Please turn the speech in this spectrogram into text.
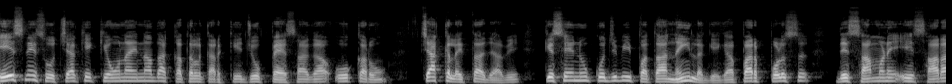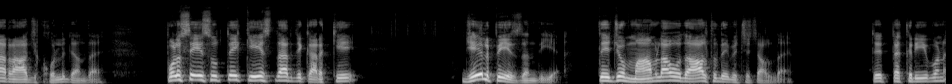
ਇਸ ਨੇ ਸੋਚਿਆ ਕਿ ਕਿਉਂ ਨਾ ਇਹਨਾਂ ਦਾ ਕਤਲ ਕਰਕੇ ਜੋ ਪੈਸਾ ਗਾ ਉਹ ਘਰੋਂ ਚੱਕ ਲੈਤਾ ਜਾਵੇ। ਕਿਸੇ ਨੂੰ ਕੁਝ ਵੀ ਪਤਾ ਨਹੀਂ ਲੱਗੇਗਾ, ਪਰ ਪੁਲਿਸ ਦੇ ਸਾਹਮਣੇ ਇਹ ਸਾਰਾ ਰਾਜ ਖੁੱਲ ਜਾਂਦਾ ਹੈ। ਪੁਲਿਸ ਇਸ ਉੱਤੇ ਕੇਸ ਦਰਜ ਕਰਕੇ ਜੇਲ੍ਹ ਭੇਜ ਦਿੰਦੀ ਹੈ ਤੇ ਜੋ ਮਾਮਲਾ ਉਹ ਅਦਾਲਤ ਦੇ ਵਿੱਚ ਚੱਲਦਾ ਹੈ ਤੇ ਤਕਰੀਬਨ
